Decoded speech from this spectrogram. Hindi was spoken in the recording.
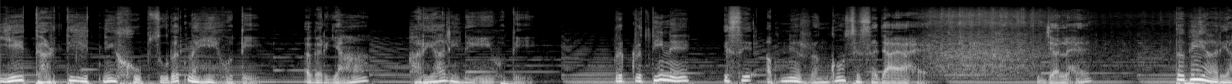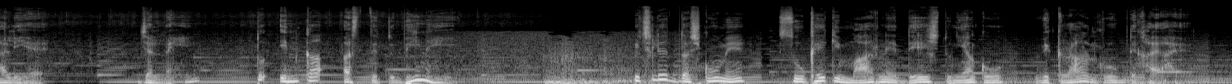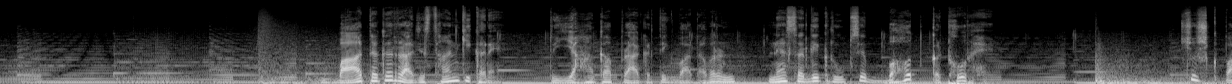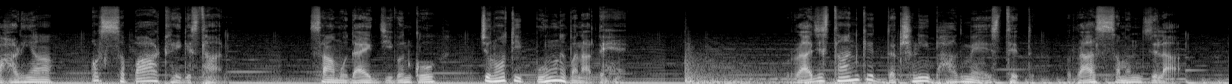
ये धरती इतनी खूबसूरत नहीं होती, अगर यहाँ हरियाली नहीं होती। प्रकृति ने इसे अपने रंगों से सजाया है। जल है, तभी हरियाली है। जल नहीं तो इनका अस्तित्व भी नहीं। पिछले दशकों में सूखे की मार ने देश दुनिया को विकराल रूप दिखाया है। बात अगर राजस्थान की करें तो यहाँ का प्राकृतिक वातावरण नैसर्गिक रूप से बहुत कठोर है। शुष्क पहाड़ियाँ और सपाट रेगिस्तान सामुदायिक जीवन को चुनौतीपूर्ण बनाते हैं। राजस्थान के दक्षिणी भाग में स्थित राजसमंद जिला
